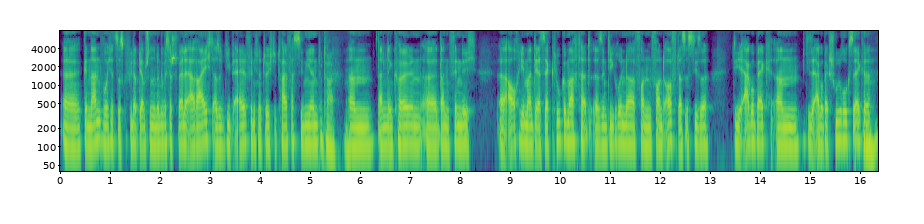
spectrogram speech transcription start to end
äh, genannt, wo ich jetzt das Gefühl habe, die haben schon so eine gewisse Schwelle erreicht. Also Deep L finde ich natürlich total faszinierend. Total. Mhm. Ähm, dann in Köln, äh, dann finde ich äh, auch jemand, der es sehr klug gemacht hat, äh, sind die Gründer von Font Off. Das ist diese die Ergobag, ähm, diese Ergobag Schulrucksäcke, mhm.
